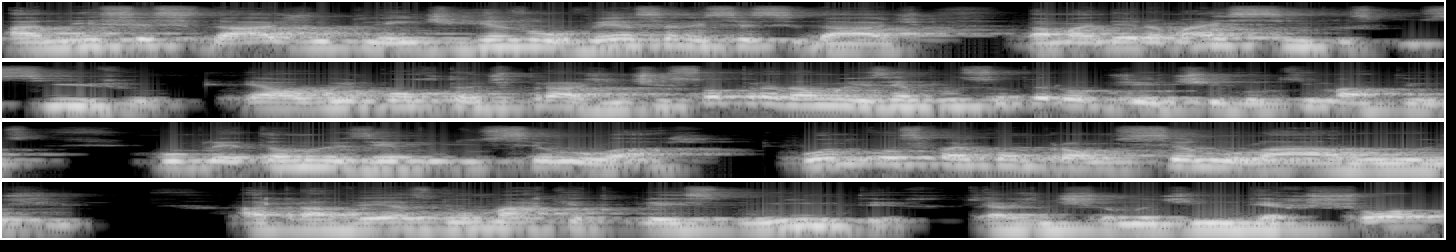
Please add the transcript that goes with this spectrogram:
a necessidade do cliente, resolver essa necessidade da maneira mais simples possível, é algo importante para a gente. E só para dar um exemplo super objetivo aqui, Matheus, completando o exemplo do celular. Quando você vai comprar um celular hoje, através do marketplace do Inter, que a gente chama de Intershop,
